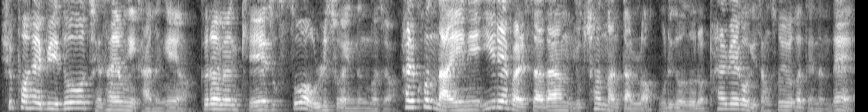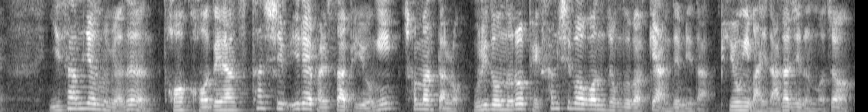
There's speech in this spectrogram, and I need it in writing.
슈퍼헤비도 재사용이 가능해요. 그러면 계속 쏘아 올릴 수가 있는 거죠. 팔콘 9이 1회 발사당 6천만 달러, 우리 돈으로 800억 이상 소요가 되는데 2, 3년 후면은 더 거대한 스타쉽 1회 발사 비용이 1000만 달러. 우리 돈으로 130억 원 정도밖에 안 됩니다. 비용이 많이 낮아지는 거죠.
